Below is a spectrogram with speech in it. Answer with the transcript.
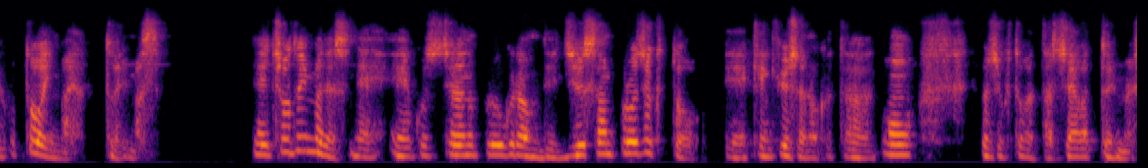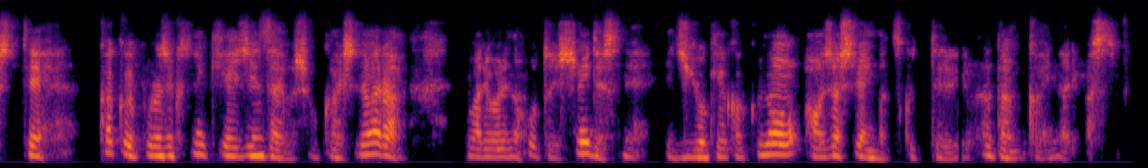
いうことを今やっております。でちょうど今ですね、えこちらのプログラムで13プロジェクト、え研究者の方のプロジェクトが立ち上がっておりまして、各プロジェクトに経営人材を紹介しながら、我々の方と一緒にですね、事業計画の青写真を今作っているような段階になります。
